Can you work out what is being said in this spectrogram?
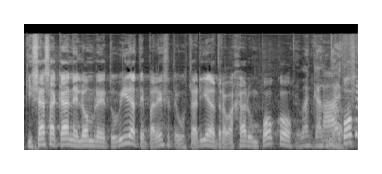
quizás acá en El Hombre de tu Vida, ¿te parece? ¿Te gustaría trabajar un poco? Te va a encantar. ¿Un poco?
